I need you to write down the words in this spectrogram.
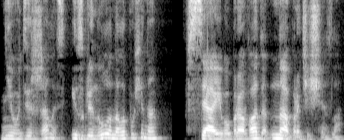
Не удержалась и взглянула на Лопухина. Вся его бравада напрочь исчезла.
